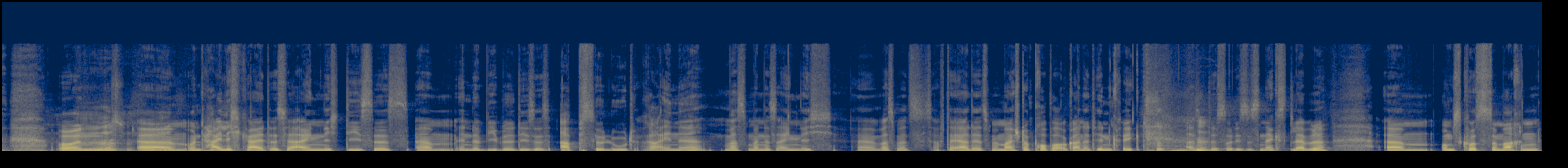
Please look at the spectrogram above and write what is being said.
und, mhm. ähm, und Heiligkeit ist ja eigentlich dieses ähm, in der Bibel, dieses absolut Reine, was man es eigentlich äh, was man jetzt auf der Erde jetzt mit Meister Proper auch gar nicht hinkriegt. Also das ist so dieses Next Level. Ähm, um es kurz zu machen,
